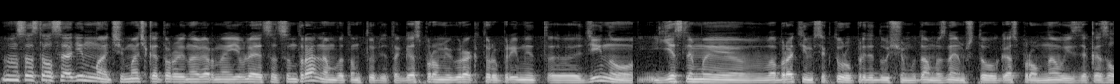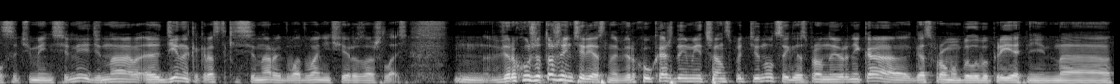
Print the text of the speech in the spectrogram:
Ну, у нас остался один матч, матч, который, наверное, является центральным в этом туре. Это «Газпром» игра, который примет э, Дину. Если мы обратимся к туру предыдущему, да, мы знаем, что «Газпром» на выезде оказался Тюмень сильнее. Дина, э, Дина как раз-таки с Синарой 2-2 ничьей разошлась. Вверху же тоже интересно. Вверху каждый имеет шанс подтянуться, и «Газпром» наверняка, «Газпрому» было бы приятнее на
